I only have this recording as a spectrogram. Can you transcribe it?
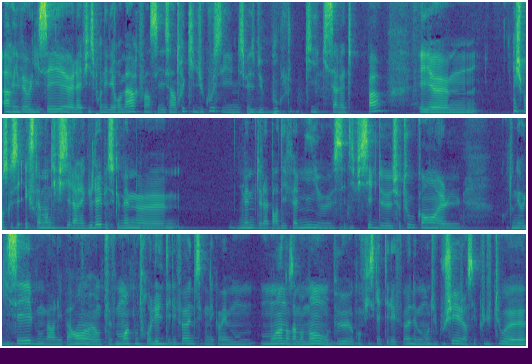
arrivé au lycée, euh, la fille se prenait des remarques. Enfin, c'est un truc qui, du coup, c'est une espèce de boucle qui, qui s'arrête pas. Et, je pense que c'est extrêmement difficile à réguler parce que même, même de la part des familles, c'est difficile, de, surtout quand, quand on est au lycée. Ben, les parents euh, on peut moins contrôler le téléphone, c'est qu'on est quand même moins dans un moment où on peut confisquer le téléphone au moment du coucher. Genre, c'est plus du tout euh,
